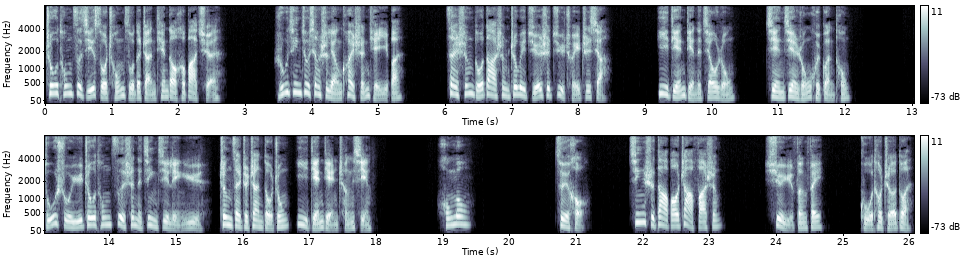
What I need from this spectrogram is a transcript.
周通自己所重组的斩天道和霸权，如今就像是两块神铁一般，在争夺大圣这位绝世巨锤之下，一点点的交融，渐渐融会贯通。独属于周通自身的竞技领域，正在这战斗中一点点成型。轰隆！最后，惊世大爆炸发生，血雨纷飞，骨头折断。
